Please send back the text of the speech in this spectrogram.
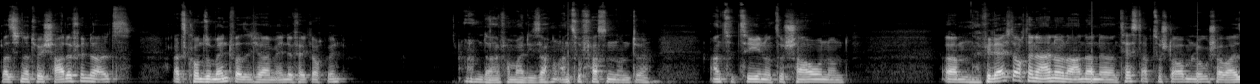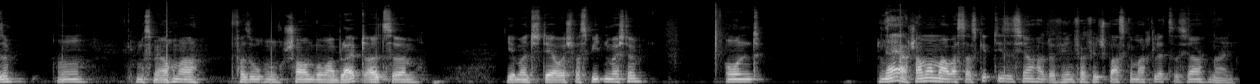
Was ich natürlich schade finde als, als Konsument, was ich ja im Endeffekt auch bin, ähm, da einfach mal die Sachen anzufassen und äh, anzuziehen und zu schauen und ähm, vielleicht auch den einen oder anderen äh, Test abzustauben, logischerweise. Hm, muss man auch immer versuchen, schauen, wo man bleibt, als ähm, jemand, der euch was bieten möchte. Und naja, schauen wir mal, was das gibt dieses Jahr. Hat auf jeden Fall viel Spaß gemacht letztes Jahr. Nein.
